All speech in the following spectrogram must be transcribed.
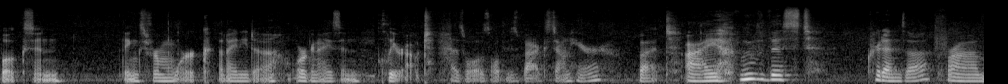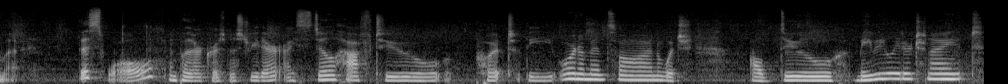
books and things from work that I need to organize and clear out, as well as all these bags down here. But I moved this credenza from this wall and put our Christmas tree there. I still have to put the ornaments on, which I'll do maybe later tonight.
